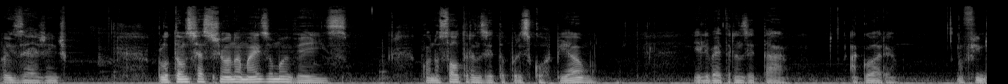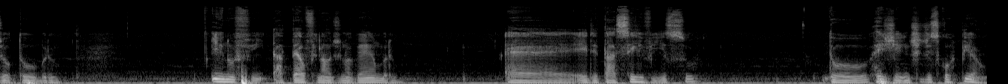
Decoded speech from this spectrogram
Pois é, gente. Plutão se aciona mais uma vez. Quando o Sol transita por Escorpião, ele vai transitar agora, no fim de outubro, e no fim, até o final de novembro, é, ele está a serviço do regente de Escorpião.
